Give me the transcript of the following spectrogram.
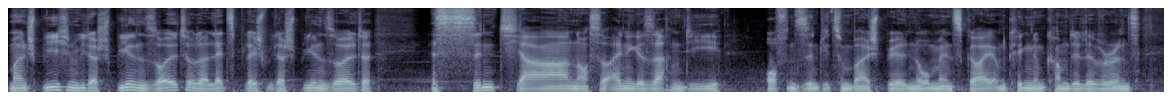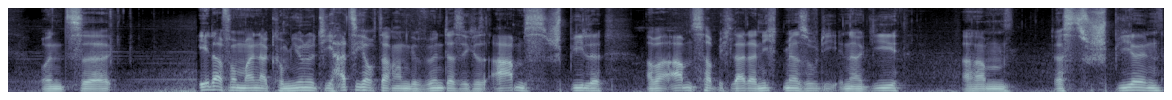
mal ein Spielchen wieder spielen sollte oder Let's Play wieder spielen sollte. Es sind ja noch so einige Sachen, die offen sind, wie zum Beispiel No Man's Sky und Kingdom Come Deliverance. Und äh, jeder von meiner Community hat sich auch daran gewöhnt, dass ich es abends spiele. Aber abends habe ich leider nicht mehr so die Energie, ähm, das zu spielen.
